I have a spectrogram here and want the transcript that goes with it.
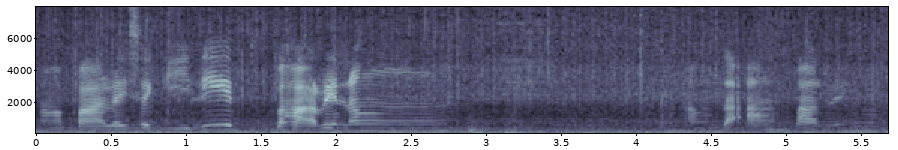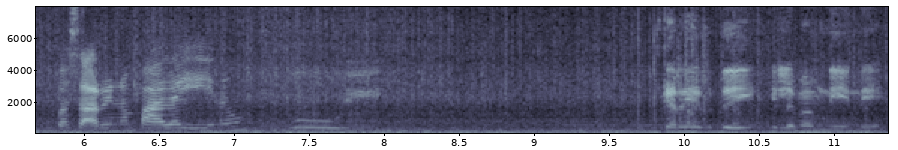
Mga palay sa gilid. Baha rin ang ang daan. Paano yun? Basa rin ang palay, ino. Uy. Career day, kila Ma'am Nini.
